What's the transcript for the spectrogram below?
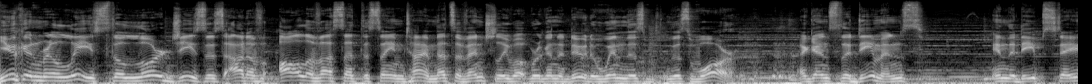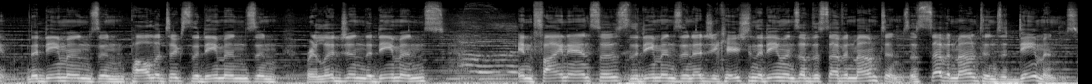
You can release the Lord Jesus out of all of us at the same time. That's eventually what we're going to do to win this this war against the demons in the deep state, the demons in politics, the demons in religion, the demons in finances, the demons in education, the demons of the seven mountains. The seven mountains of demons.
